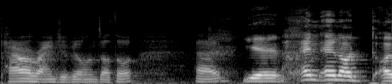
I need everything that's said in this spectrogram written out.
Power Ranger villains, I thought. Uh, Yeah, and and I I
